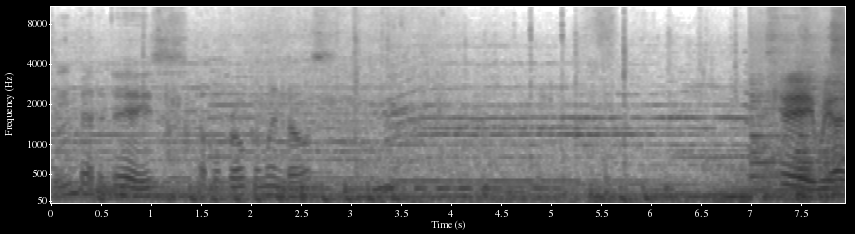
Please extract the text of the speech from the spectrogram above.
Seen better days. Couple broken windows. Okay, we are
